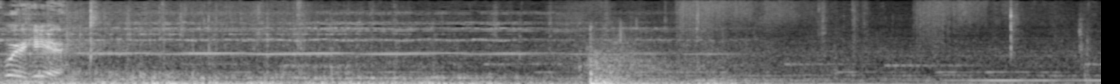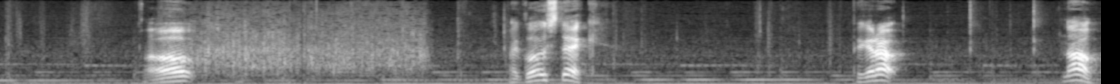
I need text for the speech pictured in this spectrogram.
Think we're here. Oh. My glow stick. Pick it up. No.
